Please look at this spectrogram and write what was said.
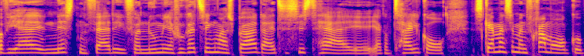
Og vi er øh, næsten færdige for nu, men jeg kunne godt tænke mig at spørge dig til sidst her, øh, Jakob Tejlgaard. Skal man simpelthen fremover gå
